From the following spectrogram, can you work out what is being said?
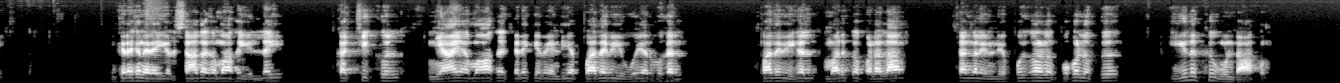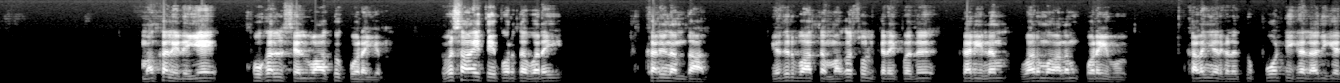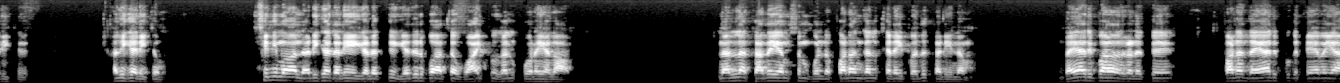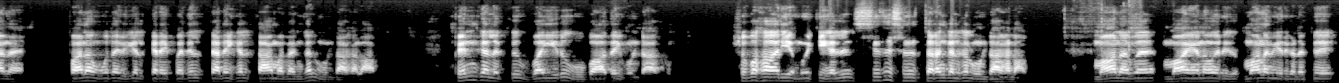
கிரக நிலைகள் சாதகமாக இல்லை. கட்சிக்குள் நியாயமாக கிடைக்க வேண்டிய பதவி உயர்வுகள் பதவிகள் மறுக்கப்படலாம். தங்களினுடைய புகழ் புகழுக்கு இழுக்கு உண்டாகும். மக்களிடையே புகழ் செல்வாக்கு குறையும். விவசாயத்தை பொறுத்தவரை கடினம்தான். எதிர்பார்த்த மகசூல் கிடைப்பது கடினம் வருமானம் குறைவு. கலைஞர்களுக்கு போட்டிகள் அதிகரிக்கு அதிகரிக்கும். சினிமா நடிகர் நடிகைகளுக்கு எதிர்பார்த்த வாய்ப்புகள் குறையலாம். நல்ல கதையம்சம் கொண்ட படங்கள் கிடைப்பது கடினம். தயாரிப்பாளர்களுக்கு பட தயாரிப்புக்கு தேவையான பல உதவிகள் கிடைப்பதில் தடைகள் தாமதங்கள் உண்டாகலாம். பெண்களுக்கு வயிறு உபாதை உண்டாகும். சுபகாரிய முயற்சிகளில் சிறு சிறு தரங்கல்கள் உண்டாகலாம். மாணவ மாணவர் மாணவியர்களுக்கு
